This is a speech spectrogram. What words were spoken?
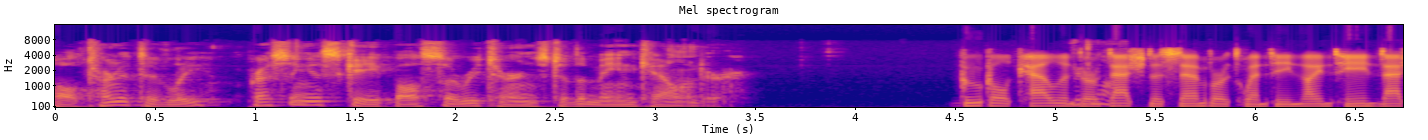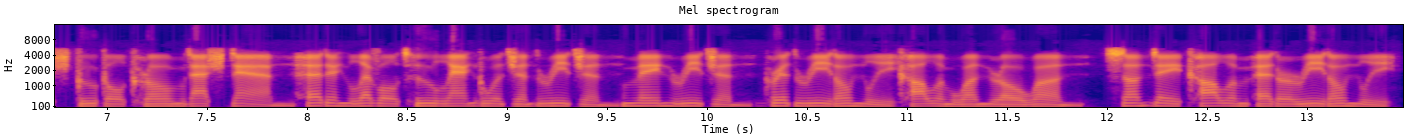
Alternatively, pressing Escape also returns to the main calendar. Google Calendar dash December 2019 dash Google Chrome dash Dan heading level 2 Language and Region Main Region Grid Read Only Column 1 Row 1 Sunday Column Header Read Only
